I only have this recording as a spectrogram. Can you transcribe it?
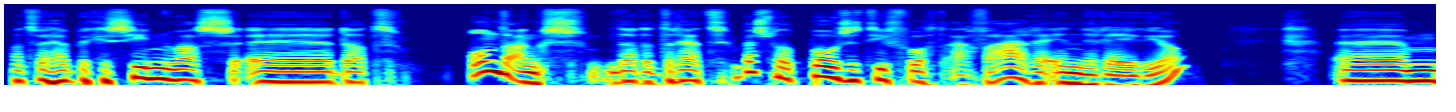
Wat we hebben gezien was eh, dat, ondanks dat het RED best wel positief wordt ervaren in de regio, ehm,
